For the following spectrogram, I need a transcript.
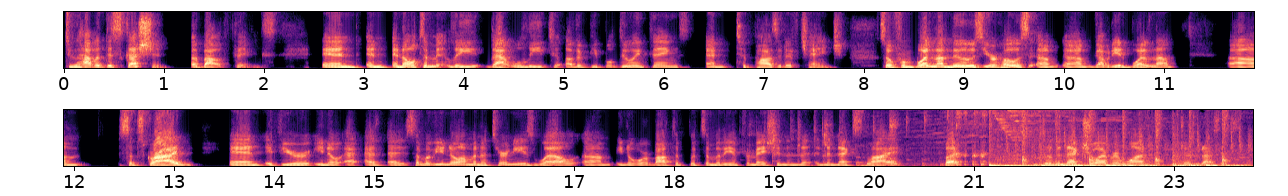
to have a discussion about things. And, and, and ultimately that will lead to other people doing things and to positive change. So from Buelna News, your host, um, um, Gabriel Buelna, um, subscribe, and if you're, you know, as, as, some of you know, I'm an attorney as well. Um, you know, we're about to put some of the information in the in the next slide. But until the next show, everyone, muchas gracias.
